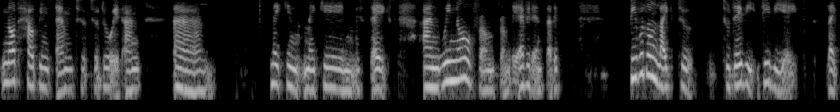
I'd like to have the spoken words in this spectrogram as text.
not helping them to, to do it and um, making making mistakes. And we know from, from the evidence that if people don't like to, to devi deviate, like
